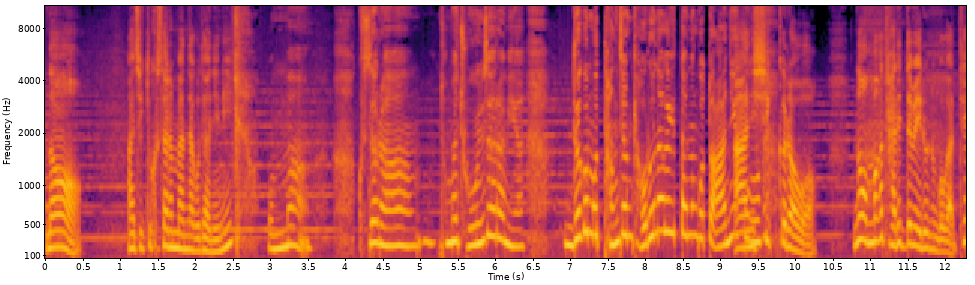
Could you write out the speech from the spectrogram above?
너 아직도 그 사람 만나고 다니니? 엄마, 그 사람 정말 좋은 사람이야. 내가 뭐 당장 결혼하겠다는 것도 아니고. 아니 시끄러워. 너 엄마가 다리 때문에 이러는 것 같아?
